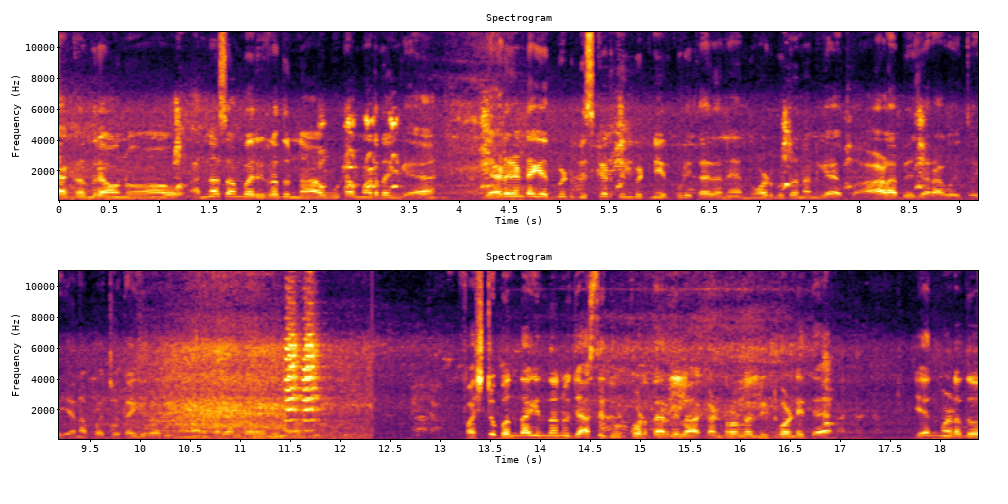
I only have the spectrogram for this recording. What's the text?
ಯಾಕಂದರೆ ಅವನು ಅನ್ನ ಸಾಂಬಾರು ಇರೋದನ್ನ ಊಟ ಮಾಡ್ದಂಗೆ ಎರಡು ಗಂಟೆಗೆ ಎದ್ಬಿಟ್ಟು ಬಿಸ್ಕೆಟ್ ತಿಂದ್ಬಿಟ್ಟು ನೀರು ಕುಡಿತಾ ಇದ್ದಾನೆ. ನೋಡ್ಬಿಟ್ಟು ನನಗೆ ಭಾಳ ಬೇಜಾರಾಗೋಯ್ತು. ಏನಪ್ಪ ಜೊತೆಗಿರೋರು ಹಿಂಗೆ ಮಾಡ್ತಾರೆ ಅಂತ ಫಸ್ಟು ಬಂದಾಗಿಂದನೂ ಜಾಸ್ತಿ ದುಡ್ಡು ಕೊಡ್ತಾ ಇರಲಿಲ್ಲ. ಕಂಟ್ರೋಲಲ್ಲಿ ಇಟ್ಕೊಂಡಿದ್ದೆ. ಏನು ಮಾಡೋದು?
